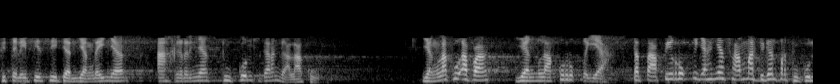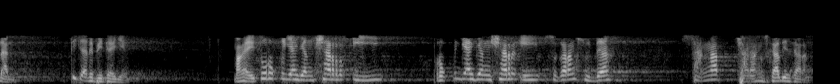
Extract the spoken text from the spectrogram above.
di televisi dan yang lainnya, akhirnya dukun sekarang nggak laku. Yang laku apa? Yang laku ruqyah. Tetapi ruqyahnya sama dengan perdukunan. Tidak ada bedanya. Maka itu ruqyah yang syar'i, ruqyah yang syar'i sekarang sudah sangat jarang sekali sekarang.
